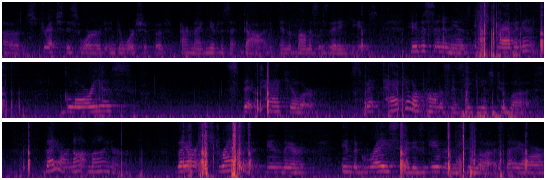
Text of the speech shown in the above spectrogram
uh, stretch this word into worship of our magnificent God and the promises that he gives. Here are the synonyms. Extravagant, glorious, spectacular. Spectacular promises he gives to us. They are not minor. They are extravagant in their in the grace that is given to us. They are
